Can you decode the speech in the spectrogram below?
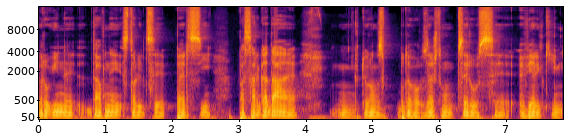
ruiny dawnej stolicy Persji Pasargadae, którą zbudował zresztą Cyrus Wielki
